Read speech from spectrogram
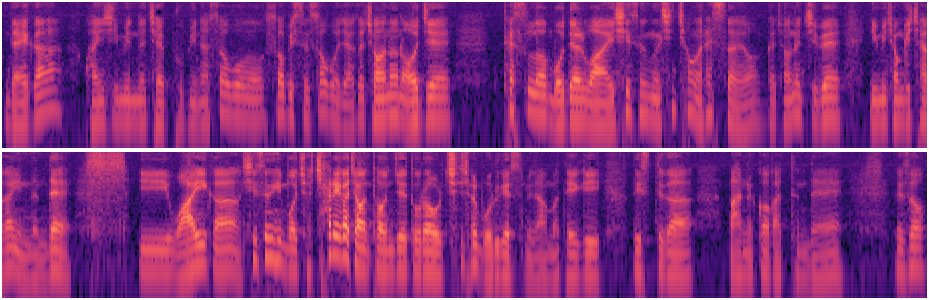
내가 관심 있는 제품이나 서버, 서비스를 써보자. 그래서 저는 어제 테슬라 모델 Y 시승을 신청을 했어요. 그러니까 저는 집에 이미 전기차가 있는데 이 Y가 시승이 뭐 저- 차례가 저한테 언제 돌아올지 잘 모르겠습니다. 아마 대기 리스트가 많을 것 같은데 그래서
